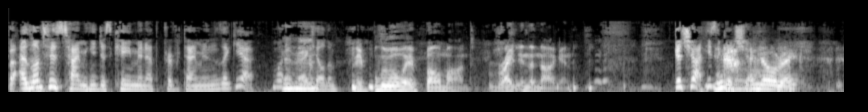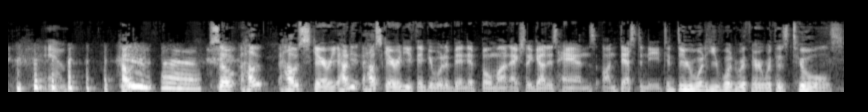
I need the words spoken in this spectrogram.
But I loved his timing. He just came in at the perfect time and was like, "Yeah, whatever. I mm-hmm. killed him. They blew away Beaumont right in the noggin. Good shot. He's a good shot. I know, right? Yeah. How, uh. so how how scary how do you, how scary do you think it would have been if Beaumont actually got his hands on Destiny to do what he would with her with his tools?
